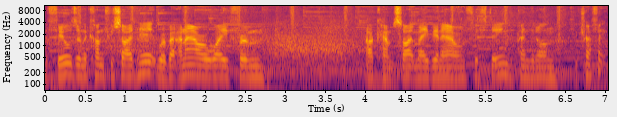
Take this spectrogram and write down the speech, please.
the fields and the countryside here. We're about an hour away from our campsite, maybe an hour and 15, depending on the traffic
